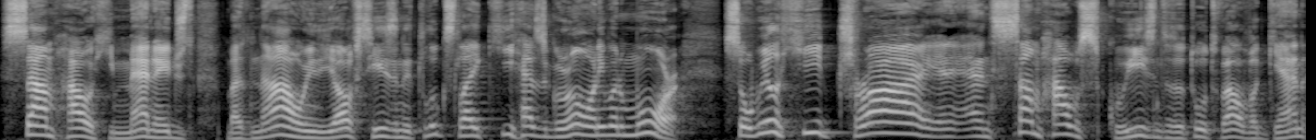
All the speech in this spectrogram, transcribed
Somehow he managed, but now in the off season, it looks like he has grown even more. So will he try and, and somehow squeeze into the 212 again?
